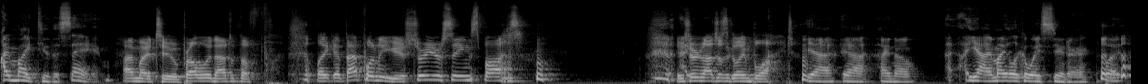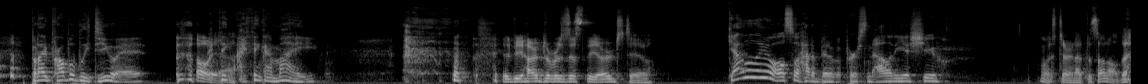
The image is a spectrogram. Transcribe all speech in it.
I might do the same. I might too. Probably not to the like at that point. Are you sure you're seeing spots? you sure you're not just going blind? Yeah, yeah, I know. I, yeah, I might look away sooner, but but I'd probably do it. oh I yeah, think I think I might. it'd be hard to resist the urge to. Galileo also had a bit of a personality issue. Well, staring at the sun all day.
